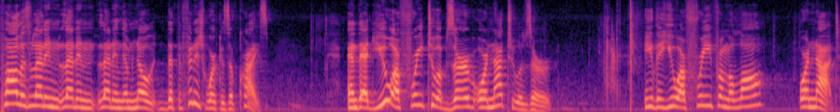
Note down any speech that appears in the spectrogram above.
Paul is letting, letting, letting them know that the finished work is of Christ and that you are free to observe or not to observe. Either you are free from the law or not.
